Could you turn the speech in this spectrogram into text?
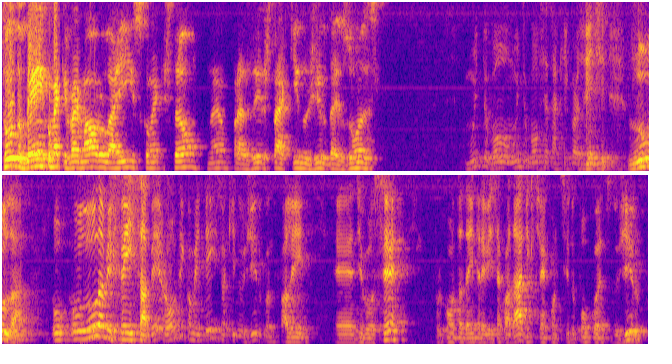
Tudo bem, como é que vai, Mauro, Laís, como é que estão? Né? Um prazer estar aqui no Giro das Onze. Muito bom, muito bom você estar aqui com a gente. Lula, o, o, Lula me fez saber, ontem comentei isso aqui no Giro, quando falei é, de você, por conta da entrevista com a Haddad, que tinha acontecido pouco antes do Giro,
